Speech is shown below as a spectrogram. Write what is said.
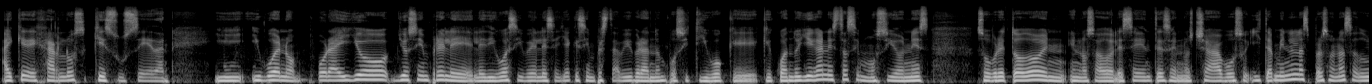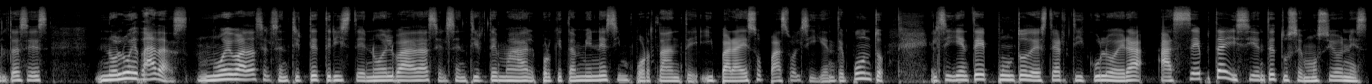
hay que dejarlos que sucedan. Y, bueno, por ahí yo, yo siempre le, le digo a Cibeles, ella que siempre está vibrando en positivo, que, que cuando llegan estas emociones, sobre todo en, en, los adolescentes, en los chavos y también en las personas adultas, es no lo evadas, no evadas el sentirte triste, no evadas el sentirte mal, porque también es importante. Y para eso paso al siguiente punto. El siguiente punto de este artículo era acepta y siente tus emociones.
